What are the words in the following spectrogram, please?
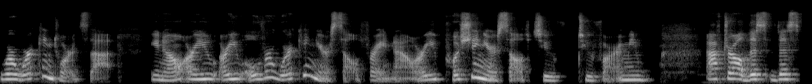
we're working towards that you know are you are you overworking yourself right now are you pushing yourself too too far i mean after all this this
